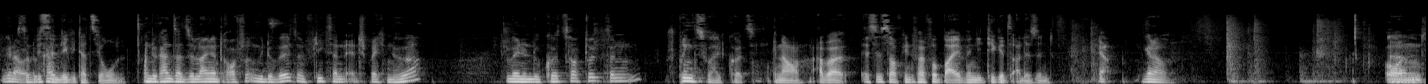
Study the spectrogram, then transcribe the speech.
Genau, So ein du bisschen kannst- Levitation. und du kannst halt so lange draufdrücken, wie du willst und fliegst dann entsprechend höher. Und wenn du nur kurz drauf drückst, dann springst du halt kurz. Genau. Aber es ist auf jeden Fall vorbei, wenn die Tickets alle sind. Ja, genau. Und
